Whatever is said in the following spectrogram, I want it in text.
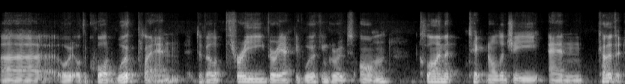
uh, or, or, the Quad work plan developed three very active working groups on climate, technology, and COVID.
